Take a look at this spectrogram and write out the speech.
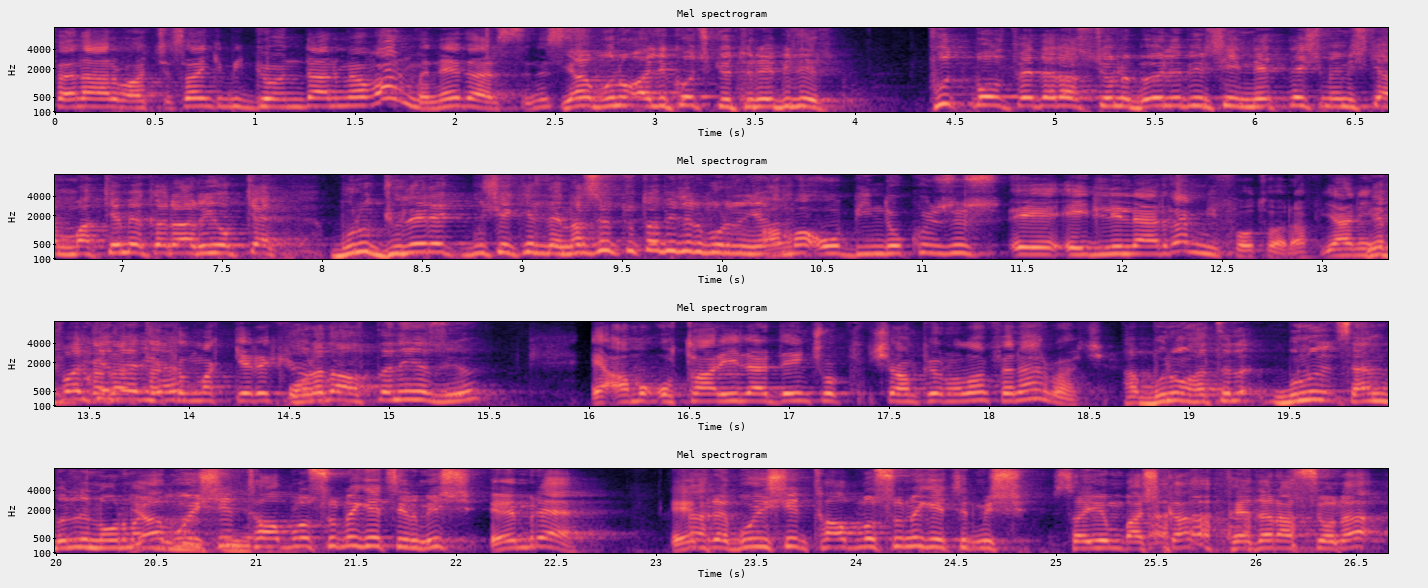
Fenerbahçe. Sanki bir gönderme var mı? Ne dersiniz? Ya bunu Ali Koç götürebilir. Futbol Federasyonu böyle bir şey netleşmemişken, mahkeme kararı yokken bunu gülerek bu şekilde nasıl tutabilir bunu ya? Ama o 1950'lerden bir fotoğraf. Yani ne bu fark kadar eder ya? takılmak gerekiyor. Orada mu? altta ne yazıyor? E ama o tarihlerde en çok şampiyon olan Fenerbahçe. Ha bunu hatırla bunu sen böyle normal Ya bu işin yani. tablosunu getirmiş Emre. Emre bu işin tablosunu getirmiş Sayın Başkan federasyona.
